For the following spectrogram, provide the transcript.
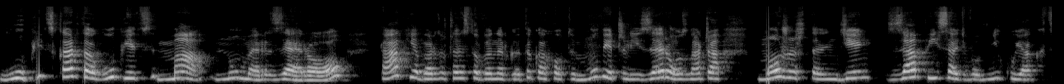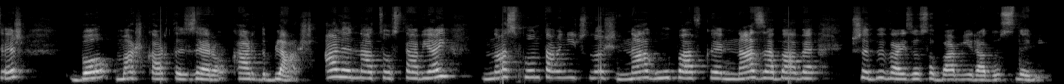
głupiec. Karta głupiec ma numer 0, tak? Ja bardzo często w energetykach o tym mówię, czyli 0 oznacza możesz ten dzień zapisać wodniku jak chcesz, bo masz kartę zero, carte blanche. Ale na co stawiaj? Na spontaniczność, na głupawkę, na zabawę. Przebywaj z osobami radosnymi.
